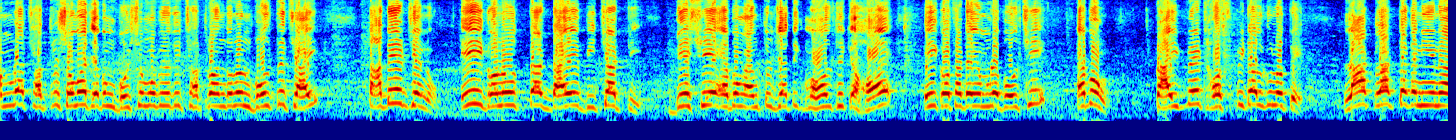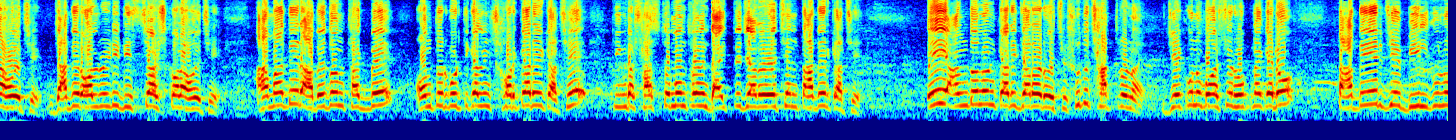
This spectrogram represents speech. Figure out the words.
আমরা ছাত্র সমাজ এবং বৈষম্য বিরোধী ছাত্র আন্দোলন বলতে চাই, তাদের যেন এই গণহত্যার দায়ে বিচারটি দেশে এবং আন্তর্জাতিক মহল থেকে হয়, এই কথাটাই আমরা বলছি এবং প্রাইভেট হসপিটালগুলোতে লাখ লাখ টাকা নিয়ে নেওয়া হয়েছে, যাদের অলরেডি ডিসচার্জ করা হয়েছে। আমাদের আবেদন থাকবে অন্তর্বর্তীকালীন সরকারের কাছে কিংবা স্বাস্থ্য মন্ত্রণালয়ের দায়িত্বে যারা রয়েছেন তাদের কাছে। এই আন্দোলনকারী যারা রয়েছে, শুধু ছাত্র নয়, যে কোনো বয়সের হোক না কেন তাদের যে বিলগুলো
